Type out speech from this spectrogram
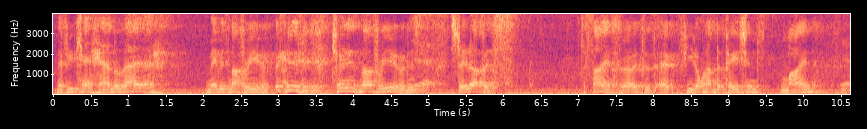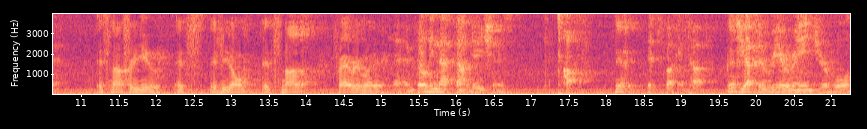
And if you can't handle that, maybe it's not for you. Training is not for you. This Yeah. straight up, it's it's a science, bro. It's a, if you don't have the patience mind, Yeah. it's not for you. It's if you don't, it's not for everybody. Yeah, and building that foundation is tough. Yeah, It's fucking tough because Yeah. you have to rearrange your whole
